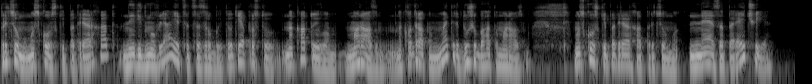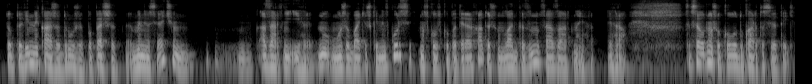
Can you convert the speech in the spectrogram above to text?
при цьому московський патріархат не відмовляється це зробити. От я просто накатую вам маразм на квадратному метрі дуже багато маразму. Московський патріархат при цьому не заперечує, тобто він не каже, друже, по-перше, ми не освячуємо азартні ігри. Ну, може, батюшки не в курсі московського патріархату, що онлайн-казино це азартна ігра. Це все одно, що колоду карту святить.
